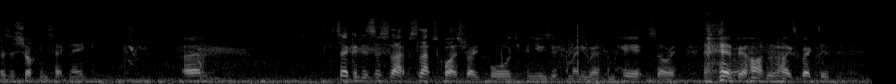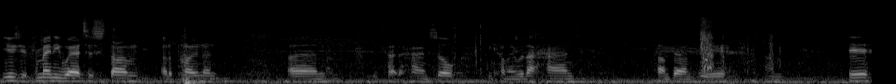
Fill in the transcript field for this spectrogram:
as a shocking technique. Um, second is a slap. Slap's quite straightforward. You can use it from anywhere from here, sorry, a bit harder than I expected. Use it from anywhere to stun an opponent. Um, you take the handsaw, you come in with that hand, come down here, here.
